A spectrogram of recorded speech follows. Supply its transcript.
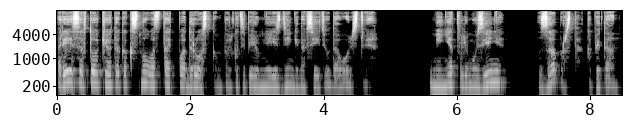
Рейсы в Токио – это как снова стать подростком, только теперь у меня есть деньги на все эти удовольствия. Минет в лимузине? Запросто, капитан.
